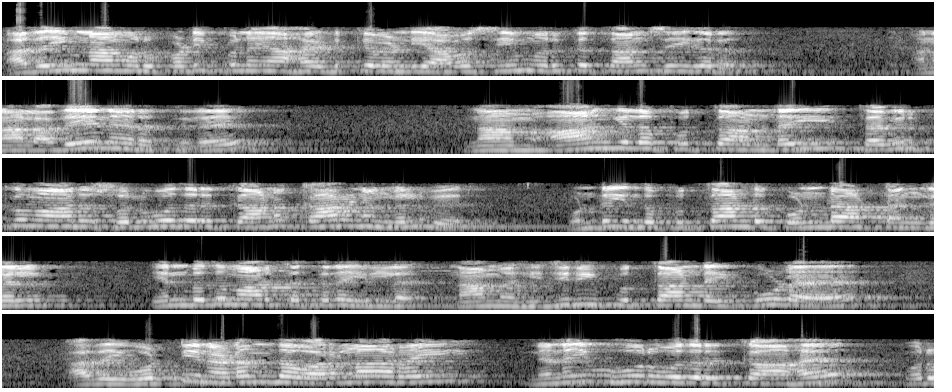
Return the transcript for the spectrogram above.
அதையும் நாம் ஒரு படிப்பினையாக எடுக்க வேண்டிய அவசியம் இருக்கத்தான் செய்கிறது. ஆனால் அதே நேரத்தில் நாம் ஆங்கில புத்தாண்டை தவிர்க்குமாறு சொல்வதற்கான காரணங்கள் வேறு. ஒன்று இந்த புத்தாண்டு கொண்டாட்டங்கள் என்பது மார்க்கத்தில் இல்லை. நாம் ஹிஜ்ரி புத்தாண்டை கூட அதை ஒட்டி நடந்த வரலாறை நினைவுகூறுவதற்காக ஒரு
